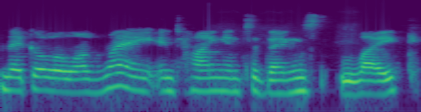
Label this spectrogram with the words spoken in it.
that go a long way in tying into things like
